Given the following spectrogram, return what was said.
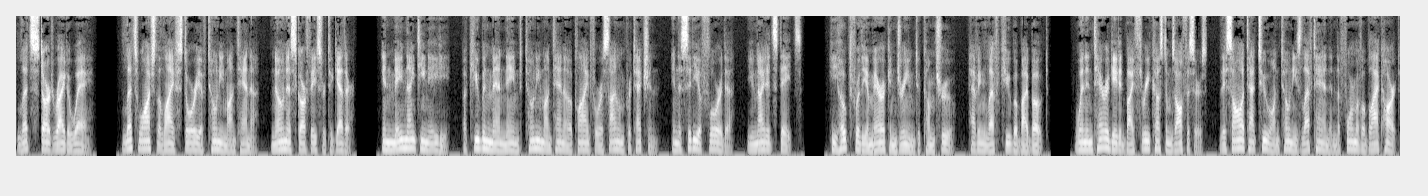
Let's start right away. Let's watch the life story of Tony Montana, known as Scarfacer together. In May 1980, a Cuban man named Tony Montana applied for asylum protection, in the city of Florida, United States. He hoped for the American dream to come true, having left Cuba by boat. When interrogated by three customs officers, they saw a tattoo on Tony's left hand in the form of a black heart,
